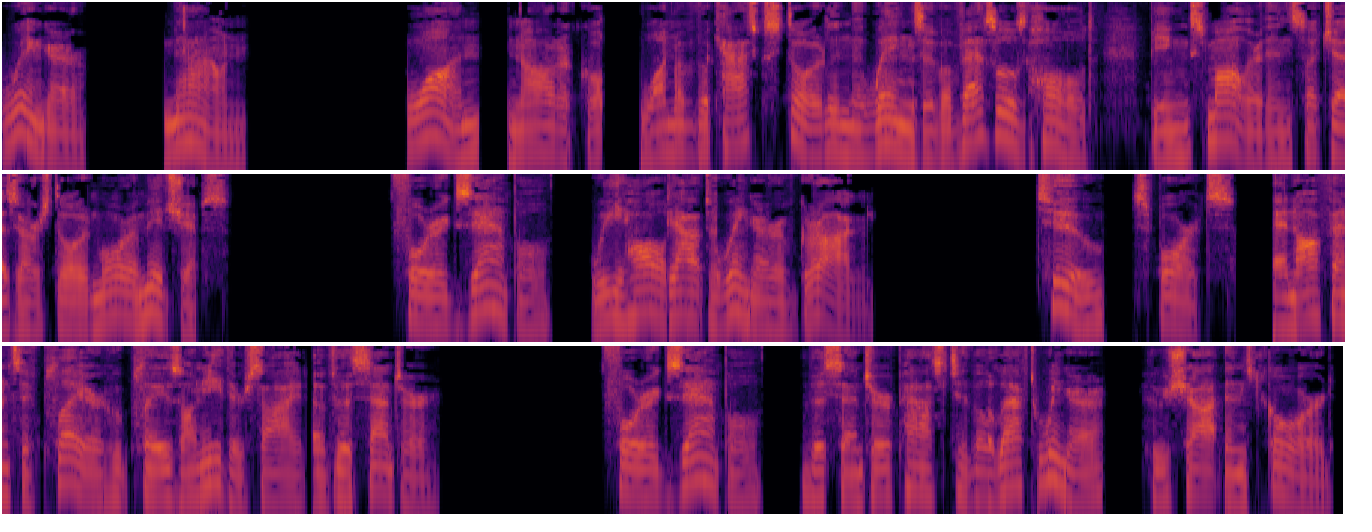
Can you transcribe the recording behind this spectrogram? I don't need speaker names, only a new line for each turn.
Winger. Noun. 1. Nautical, one of the casks stored in the wings of a vessel's hold, being smaller than such as are stored more amidships. For example, we hauled out a winger of grog. 2. Sports, an offensive player who plays on either side of the center. For example, the center passed to the left winger, who shot and scored.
